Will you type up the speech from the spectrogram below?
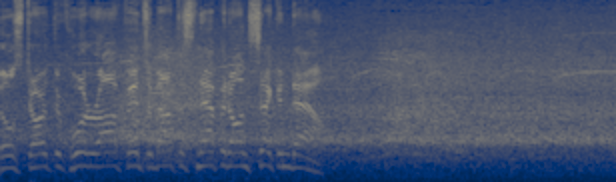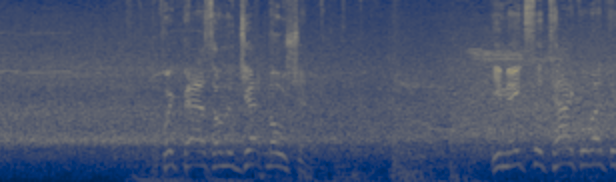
We'll start the quarter offense about to snap it on second down. Quick pass on the jet motion. He makes the tackle at the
